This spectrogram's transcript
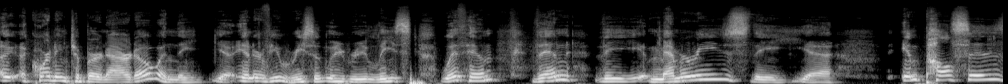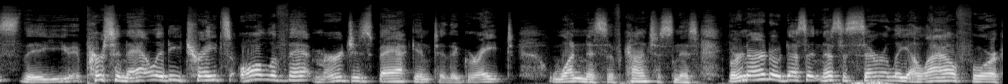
uh, according to Bernardo and the uh, interview recently released with him, then the memories, the uh, impulses, the personality traits, all of that merges back into the great oneness of consciousness. Bernardo doesn't necessarily allow for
